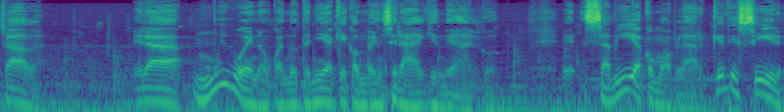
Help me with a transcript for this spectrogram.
Chad era muy bueno cuando tenía que convencer a alguien de algo. Sabía cómo hablar, qué decir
